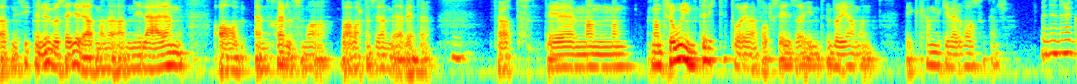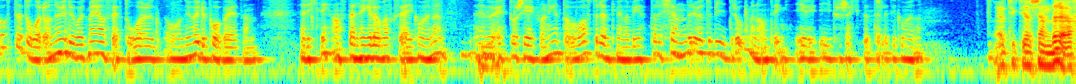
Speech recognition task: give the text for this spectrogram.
att ni sitter nu och säger det, att, man, att ni lär en av en själv som har bara varit en studentmedarbetare. Mm. För att det man, man, man tror inte riktigt på det när folk säger så i, i början men det kan mycket väl vara så kanske. Men nu när det har gått ett år då, nu har du varit med oss ett år och nu har du påbörjat en, en riktig anställning eller vad man ska säga i kommunen. Mm. Du har ett års erfarenhet av att vara studentmedarbetare. Kände du att du bidrog med någonting i, i projektet eller till kommunen? Jag tyckte jag kände det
